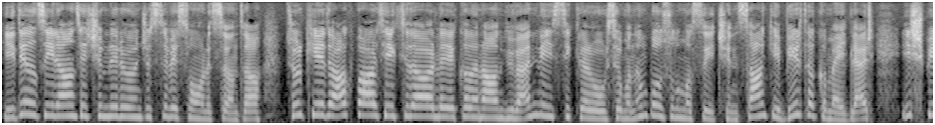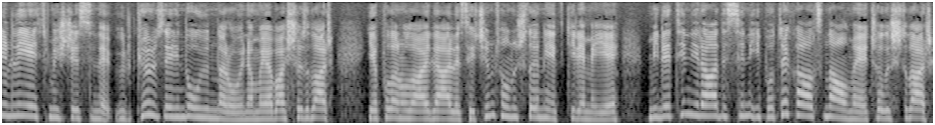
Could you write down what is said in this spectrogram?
7 Haziran seçimleri öncesi ve sonrasında Türkiye'de AK Parti iktidarla yakalanan güven ve istikrar ortamının bozulması için sanki bir takım eller işbirliği etmişçesine ülke üzerinde oyunlar oynamaya başladılar. Yapılan olaylarla seçim sonuçlarını etkilemeye, milletin iradesini ipotek altına almaya çalıştılar.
